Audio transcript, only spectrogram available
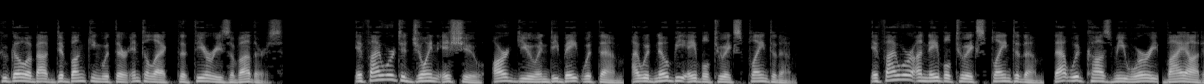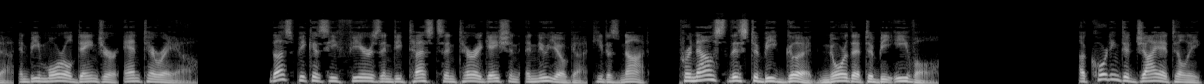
who go about debunking with their intellect the theories of others. If I were to join issue, argue and debate with them, I would no be able to explain to them. If I were unable to explain to them, that would cause me worry and be moral danger Thus because he fears and detests interrogation he does not pronounce this to be good nor that to be evil. According to Jayatilleke,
